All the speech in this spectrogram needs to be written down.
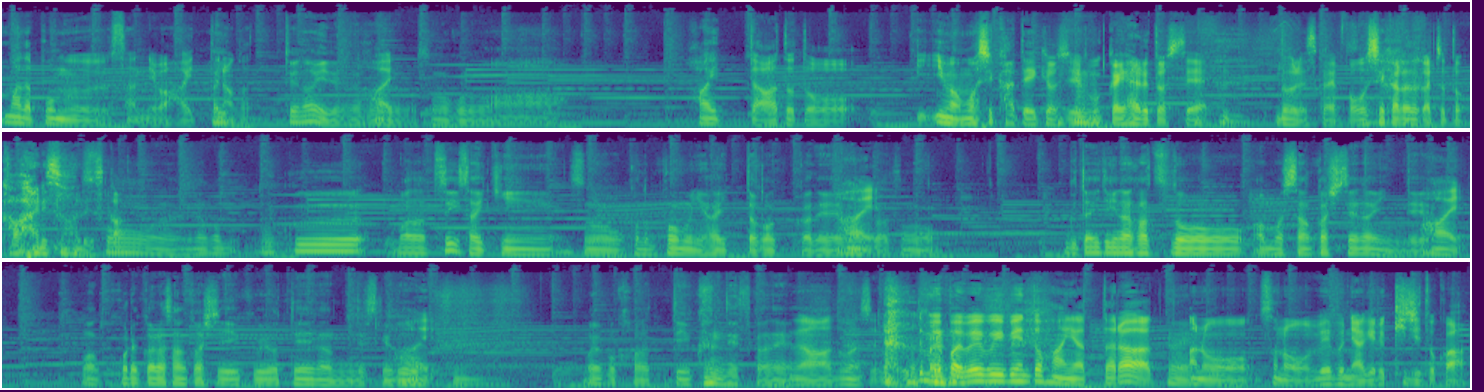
まだポムさんには入ってなかった、入ってないですねはい。その頃は。入った後と今もし家庭教師でもう一回やるとして どうですか？やっぱ教え方とかちょっと変わりそうですか？そうなんか僕、まだつい最近そのこのポムに入ったばっかで、はい。なんかその具体的な活動あんまり参加してないんで、はいまあ、これから参加していく予定なんですけど、はい。まあ、やっぱ変わっていくんですかね。あーどうなんですよ。でもやっぱりウェブイベント班やったら、い。あのそのウェブに上げる記事とか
